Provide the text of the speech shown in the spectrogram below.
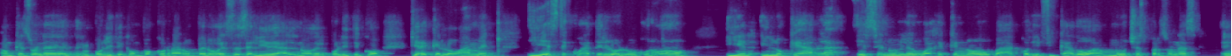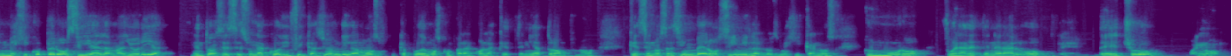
aunque suene en política un poco raro, pero ese es el ideal, ¿no? Del político, quiere que lo amen. Y este cuate lo logró. Y, el, y lo que habla es en un lenguaje que no va codificado a muchas personas en México, pero sí a la mayoría. Entonces es una codificación, digamos, que podemos comparar con la que tenía Trump, ¿no? Que se nos hacía inverosímil a los mexicanos que un muro fuera de tener algo. Eh, de hecho, bueno,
